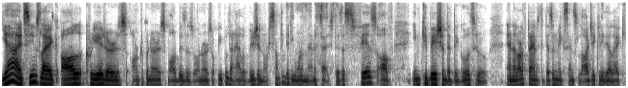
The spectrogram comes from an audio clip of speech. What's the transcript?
yeah, it seems like all creators, entrepreneurs, small business owners, or people that have a vision or something that you want to manifest, there's a phase of incubation that they go through. And a lot of times it doesn't make sense logically. They're like,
